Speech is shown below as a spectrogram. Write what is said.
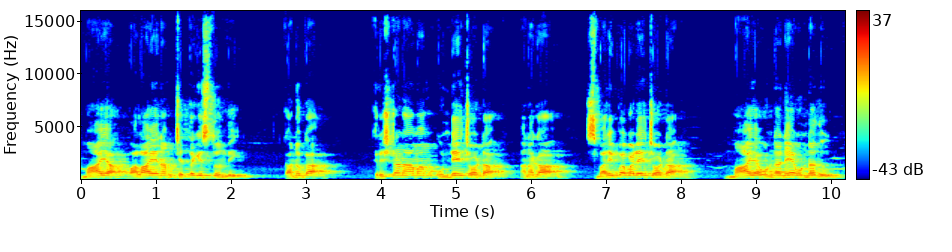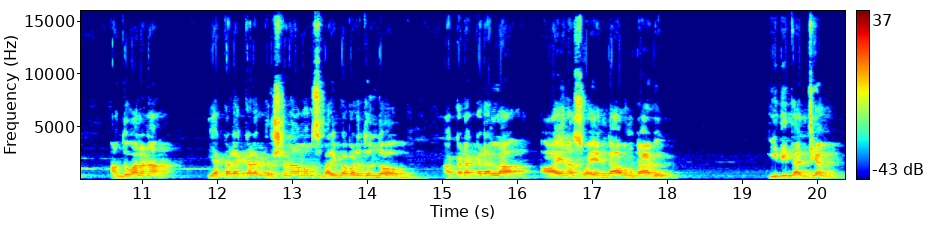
మాయ పలాయనం చిత్తగిస్తుంది. కనుక కృష్ణనామం ఉండే చోట అనగా స్మరింపబడే చోట మాయ ఉండనే ఉండదు. అందువలన ఎక్కడెక్కడ కృష్ణనామం స్మరింపబడుతుందో అక్కడక్కడల్లా ఆయన స్వయంగా ఉంటాడు. ఇది తథ్యం.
